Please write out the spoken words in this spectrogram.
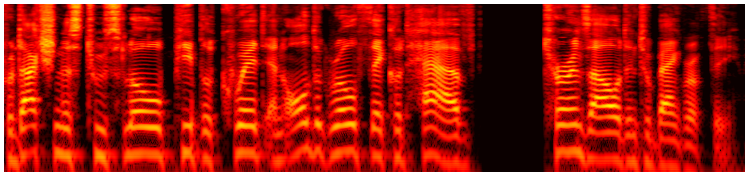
Production is too slow, people quit, and all the growth they could have turns out into bankruptcy.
